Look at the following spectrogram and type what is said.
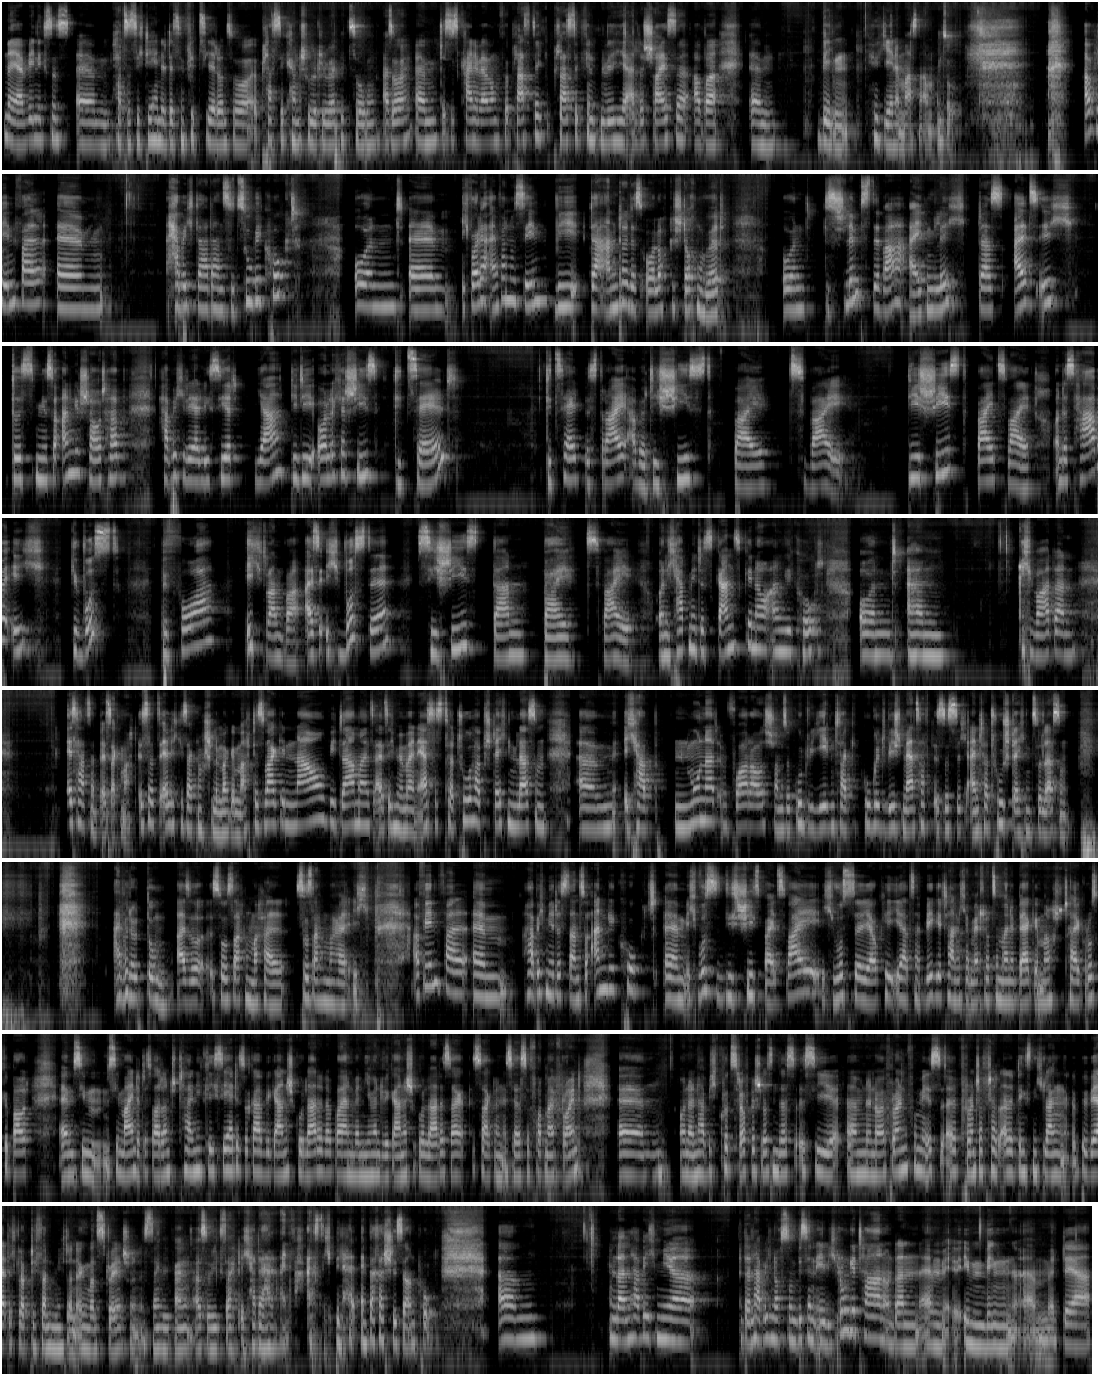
naja, wenigstens ähm, hat sie sich die Hände desinfiziert und so Plastikhandschuhe drüber gezogen. Also ähm, das ist keine Werbung für Plastik. Plastik finden wir hier alles scheiße, aber ähm, wegen Hygienemaßnahmen und so. Auf jeden Fall ähm, habe ich da dann so zugeguckt und ähm, ich wollte einfach nur sehen, wie der andere das Ohrloch gestochen wird. Und das Schlimmste war eigentlich, dass als ich das mir so angeschaut habe, habe ich realisiert, ja, die, die Ohrlöcher schießt, die zählt. Die zählt bis drei, aber die schießt bei zwei. Die schießt bei zwei. Und das habe ich gewusst, bevor ich dran war. Also ich wusste, sie schießt dann bei zwei. Und ich habe mir das ganz genau angeguckt und ähm, ich war dann es hat es nicht besser gemacht. Es hat es ehrlich gesagt noch schlimmer gemacht. Das war genau wie damals, als ich mir mein erstes Tattoo habe stechen lassen. Ähm, ich habe einen Monat im Voraus schon so gut wie jeden Tag gegoogelt, wie schmerzhaft ist es, sich ein Tattoo stechen zu lassen einfach nur dumm. Also so Sachen mache halt, so Sachen halt ich. Auf jeden Fall ähm, habe ich mir das dann so angeguckt. Ähm, ich wusste, die schießt bei zwei. Ich wusste, ja, okay, ihr hat es nicht wehgetan. Ich habe mir trotzdem meine Berge immer noch total groß gebaut. Ähm, sie, sie meinte, das war dann total niedlich. Sie hätte sogar vegane Schokolade dabei. Und wenn jemand vegane Schokolade sa sagt, dann ist er sofort mein Freund. Ähm, und dann habe ich kurz darauf beschlossen, dass sie ähm, eine neue Freundin von mir ist. Äh, Freundschaft hat allerdings nicht lang bewährt. Ich glaube, die fand mich dann irgendwann strange und ist dann gegangen. Also wie gesagt, ich hatte halt einfach Angst. Ich bin halt einfach ein Schisser und Punkt. Ähm, und dann habe ich mir dann habe ich noch so ein bisschen ewig rumgetan und dann ähm, eben wegen ähm, der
